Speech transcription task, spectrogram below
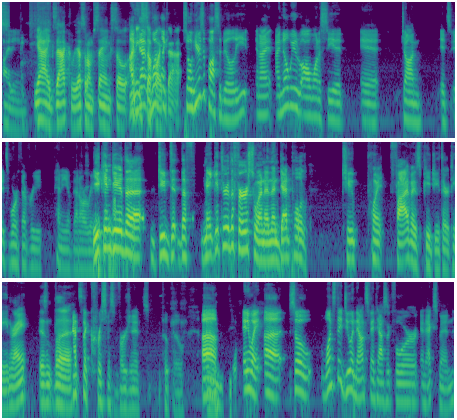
those. yeah, exactly. That's what I'm saying. So I need that- stuff what, like, like- that. So here's a possibility, and I I know we would all want to see it. eh, John, it's it's worth every penny of that already. You can do the do d- the make it through the first one and then Deadpool 2.5 is PG-13, right? Isn't the That's the Christmas version. It's poo poo. Um. Anyway, uh, so once they do announce Fantastic Four and X Men,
